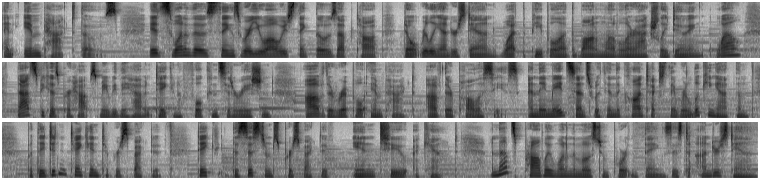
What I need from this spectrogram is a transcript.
and impact those. It's one of those things where you always think those up top don't really understand what the people at the bottom level are actually doing. Well, that's because perhaps maybe they haven't taken a full consideration of the ripple impact of their policies. And they made sense within the context they were looking at them, but they didn't take into perspective, take the system's perspective into account. And that's probably one of the most important things is to understand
